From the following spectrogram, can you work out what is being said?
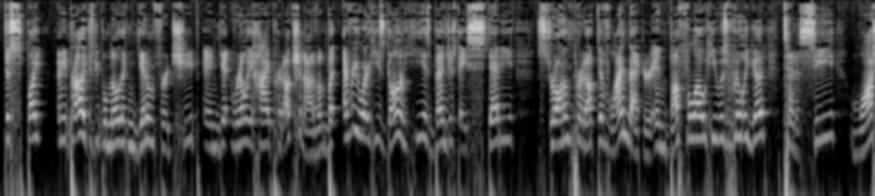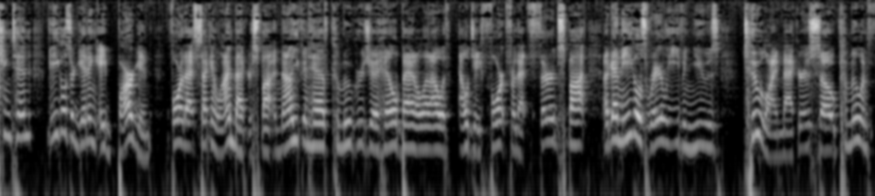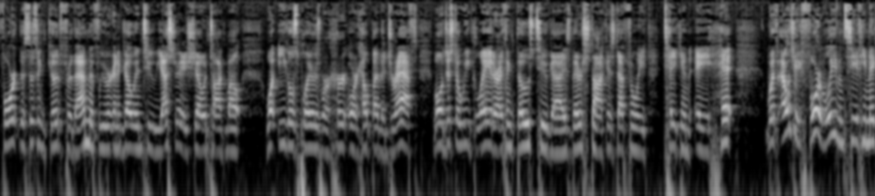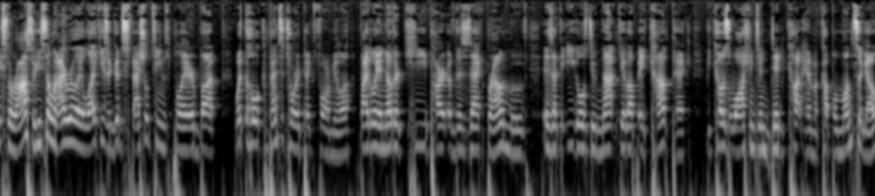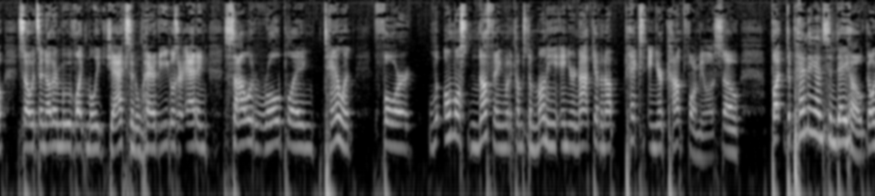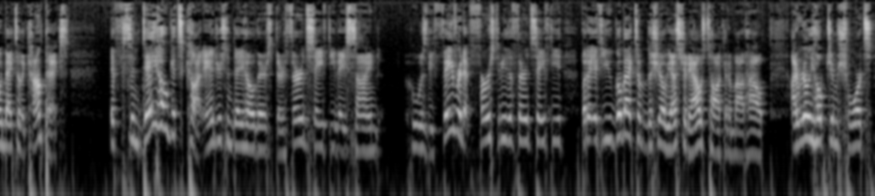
Despite, I mean, probably because people know they can get him for cheap and get really high production out of him. But everywhere he's gone, he has been just a steady, strong, productive linebacker. In Buffalo, he was really good. Tennessee, Washington, the Eagles are getting a bargain for that second linebacker spot. And now you can have Kamu Grugier Hill battle it out with LJ Fort for that third spot. Again, the Eagles rarely even use two linebackers, so Kamu and Fort, this isn't good for them. If we were going to go into yesterday's show and talk about what Eagles players were hurt or helped by the draft, well, just a week later, I think those two guys, their stock has definitely taken a hit. With LJ Fort, we'll even see if he makes the roster. He's someone I really like. He's a good special teams player, but with the whole compensatory pick formula. By the way, another key part of this Zach Brown move is that the Eagles do not give up a comp pick because Washington did cut him a couple months ago. So it's another move like Malik Jackson where the Eagles are adding solid role playing talent for almost nothing when it comes to money, and you're not giving up picks in your comp formula. So, but depending on Sendejo, going back to the comp picks, if Sendejo gets cut, Andrew Sendejo, there's their third safety they signed who was the favorite at first to be the third safety. But if you go back to the show yesterday, I was talking about how I really hope Jim Schwartz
